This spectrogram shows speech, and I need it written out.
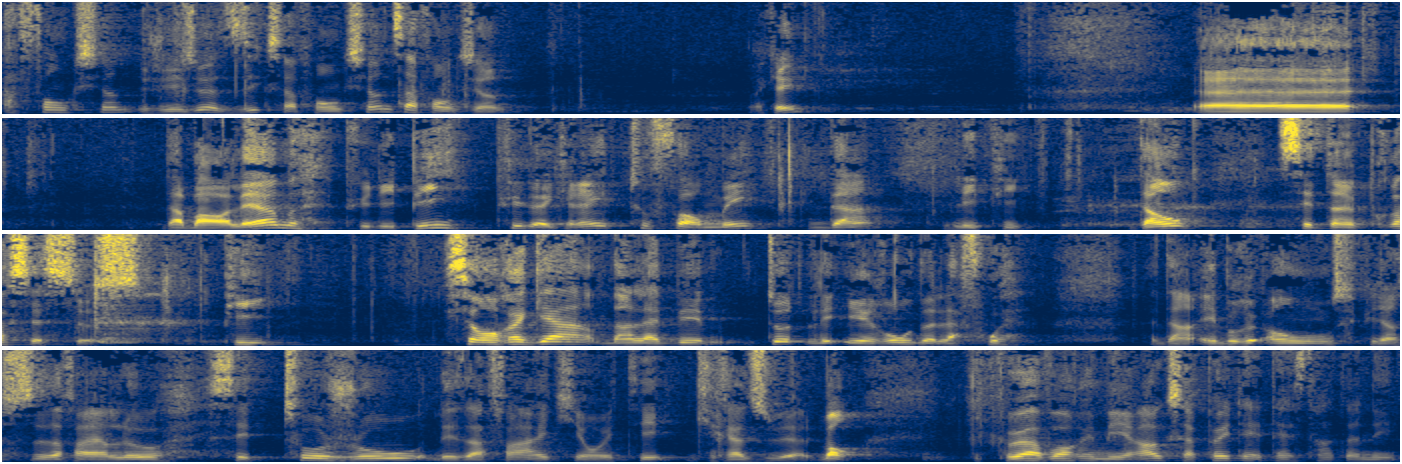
Elle fonctionne. Jésus a dit que ça fonctionne, ça fonctionne. OK? Euh, D'abord l'herbe, puis l'épi, puis le grain, tout formé dans l'épi. Donc, c'est un processus. Puis, si on regarde dans la Bible, tous les héros de la foi, dans Hébreu 11, puis dans toutes ces affaires-là, c'est toujours des affaires qui ont été graduelles. Bon, il peut y avoir un miracle, ça peut être instantané.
